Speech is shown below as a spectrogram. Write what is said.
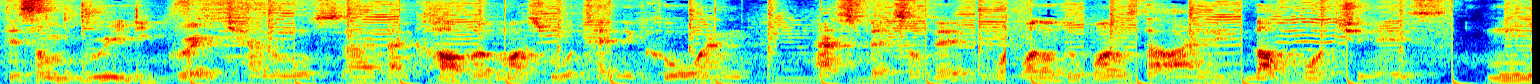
There's some really great channels uh, that cover much more technical and aspects of it. One of the ones that I love watching is More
